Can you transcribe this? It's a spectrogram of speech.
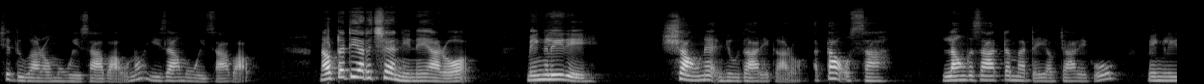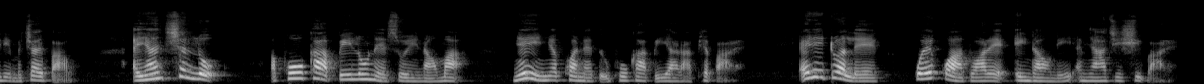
ချစ်သူကတော့မဝေစားပါဘူးเนาะရည်စားမဝေစားပါဘူးနောက်တတိယတစ်ချက်အနေနဲ့ကတော့မင်းကလေးတွေရှောင်တဲ့အမျိုးသားတွေကတော့အတော့အစားလောင်ကစားတက်မှတ်တဲ့ယောက်ျားတွေကိုမိန်းကလေးတွေမကြိုက်ပါဘူးအရန်ချစ်လို့အဖိုးခပေးလွန်းနေဆိုရင်တော့မှမျက်ရည်မျက်ခွက်နဲ့သူအဖိုးခပေးရတာဖြစ်ပါတယ်အဲ့ဒီအတွက်လည်းကွဲကွာသွားတဲ့အိမ်တောင်တွေအများကြီးရှိပါတယ်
